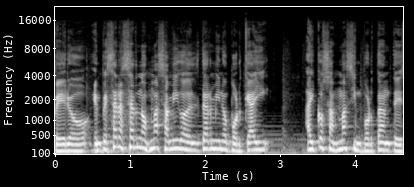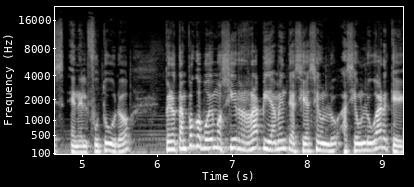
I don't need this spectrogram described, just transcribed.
pero empezar a hacernos más amigos del término porque hay, hay cosas más importantes en el futuro, pero tampoco podemos ir rápidamente hacia, hacia, un, hacia un, lugar que,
